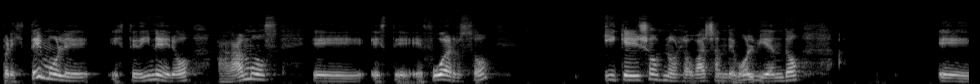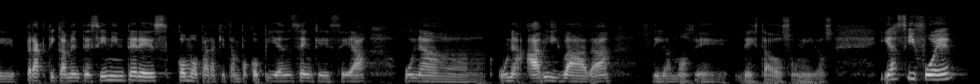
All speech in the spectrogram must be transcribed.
prestémosle este dinero, hagamos eh, este esfuerzo y que ellos nos lo vayan devolviendo eh, prácticamente sin interés, como para que tampoco piensen que sea una, una avivada, digamos, de, de Estados Unidos. Y así fue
